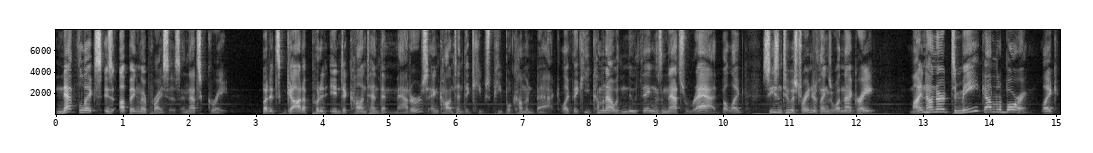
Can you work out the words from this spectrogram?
Netflix is upping their prices, and that's great. But it's got to put it into content that matters and content that keeps people coming back. Like, they keep coming out with new things, and that's rad. But, like, season two of Stranger Things wasn't that great. Mindhunter, to me, got a little boring. Like,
